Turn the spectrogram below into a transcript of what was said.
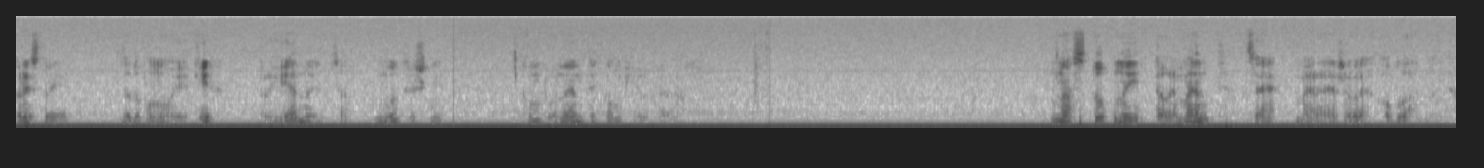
пристрої, за допомогою яких приєднуються внутрішні компоненти комп'ютера. Наступний елемент це мережеве обладнання.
